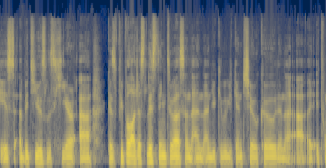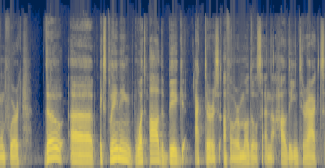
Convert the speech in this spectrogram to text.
is a bit useless here because uh, people are just listening to us and, and, and you, can, you can show code and uh, uh it won't work. Though uh, explaining what are the big actors of our models and how they interact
